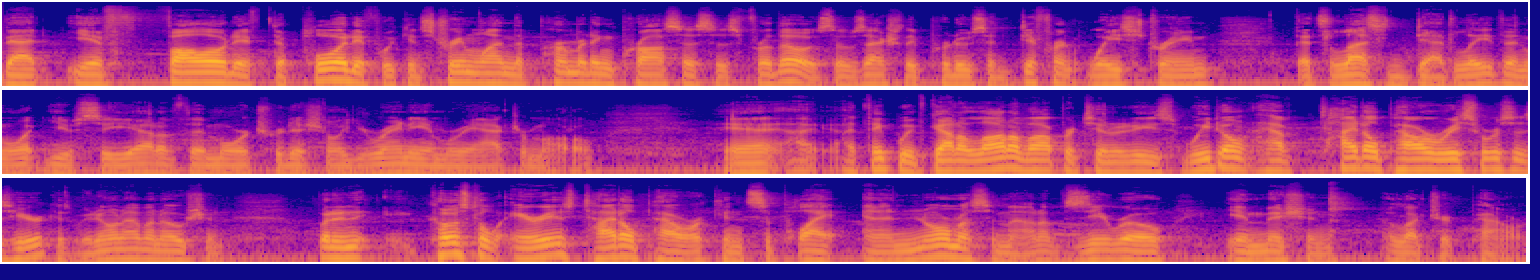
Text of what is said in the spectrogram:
that, if followed, if deployed, if we can streamline the permitting processes for those, those actually produce a different waste stream that's less deadly than what you see out of the more traditional uranium reactor model. And I, I think we've got a lot of opportunities. We don't have tidal power resources here because we don't have an ocean. But in coastal areas, tidal power can supply an enormous amount of zero emission electric power.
